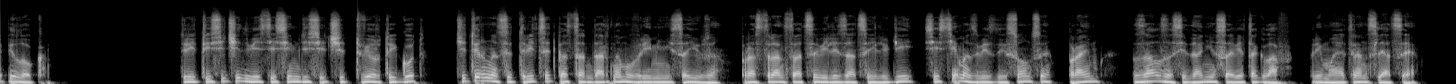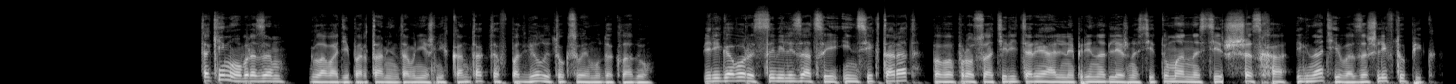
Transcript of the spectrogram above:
Эпилог. 3274 год, 14.30 по стандартному времени Союза. Пространство цивилизации людей, система звезды Солнце, Прайм, зал заседания Совета глав. Прямая трансляция. Таким образом, глава Департамента внешних контактов подвел итог своему докладу. Переговоры с цивилизацией Инсекторат по вопросу о территориальной принадлежности туманности Шесха Игнатьева зашли в тупик –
